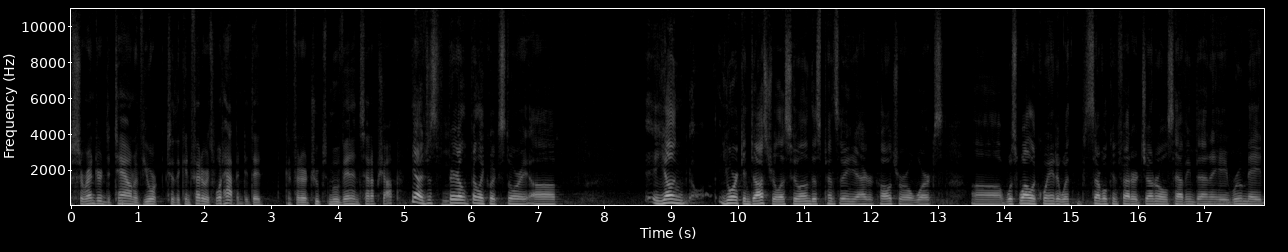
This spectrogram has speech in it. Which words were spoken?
surrendered the town of York to the Confederates, what happened? Did the Confederate troops move in and set up shop? Yeah, just fairly, fairly quick story. Uh, a young York industrialist who owned this Pennsylvania Agricultural Works uh, was well acquainted with several Confederate generals, having been a roommate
